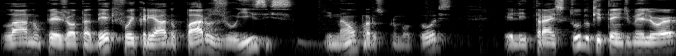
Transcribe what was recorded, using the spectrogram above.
lá no PJD, que foi criado para os juízes e não para os promotores. Ele traz tudo o que tem de melhor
